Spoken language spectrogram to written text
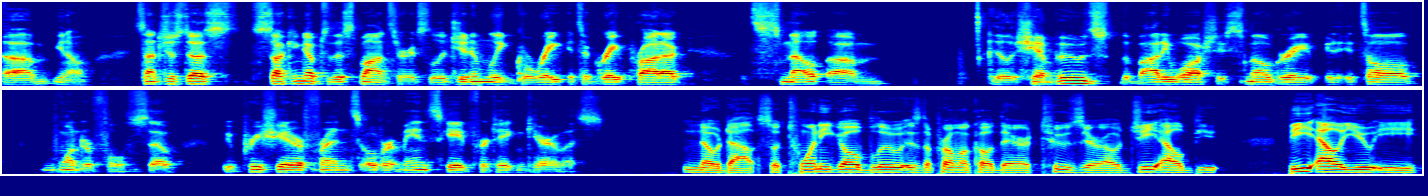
Um, you know, it's not just us sucking up to the sponsor. It's legitimately great. It's a great product. It smell. Um, the shampoos, the body wash, they smell great. It, it's all wonderful. So we appreciate our friends over at Manscaped for taking care of us. No doubt. So 20 Go Blue is the promo code there. 20 GL B L U E.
